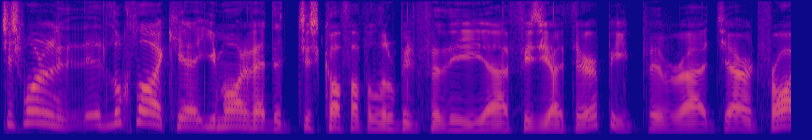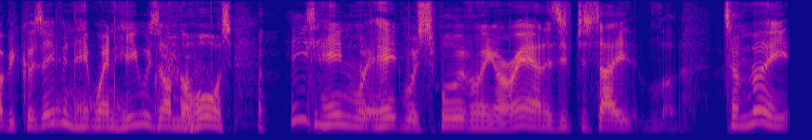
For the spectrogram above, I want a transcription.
just wanted, it looked like uh, you might have had to just cough up a little bit for the uh, physiotherapy for uh, Jared Fry, because even he, when he was on the horse, his hen, head was swiveling around as if to say, "Look, to me,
